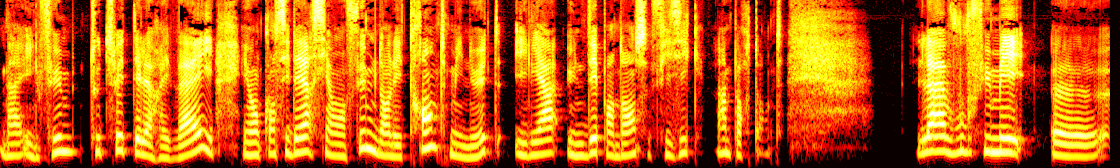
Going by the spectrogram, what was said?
ben, ils fument tout de suite dès le réveil. Et on considère si on fume dans les 30 minutes, il y a une dépendance physique importante. Là, vous fumez euh,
